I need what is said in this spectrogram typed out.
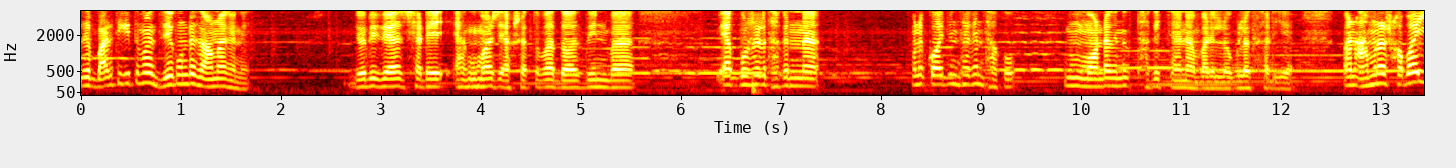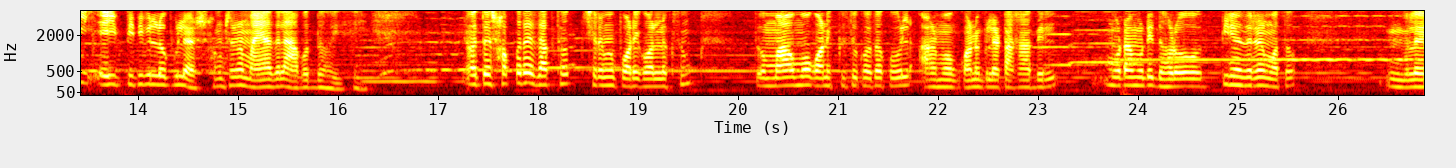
যে বাড়ি থেকে তোমার যে কোনটা যাও না কেন, যদি যে সাথে এক মাস, এক সপ্তাহ বা দশ দিন বা এক বছরে থাকেন না মানে কয়দিন থাকেন থাকো কিন্তু মনটা কিন্তু থাকে চায় না বাড়ির লোকগুলো ছাড়িয়ে। কারণ আমরা সবাই এই পৃথিবীর লোকগুলো, সংসারের মায়া জালে আবদ্ধ হয়েছি। এবার তো সব কথায় যাক থাক, সেটা আমি পরে করার লাগছুম তো মাও মোক অনেক কিছু কথা কইল, আর মোক অনেকগুলো টাকা দিল। মোটামুটি ধরো তিন হাজারের মতো। বলে,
